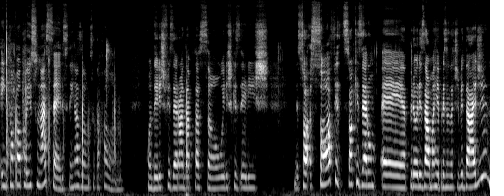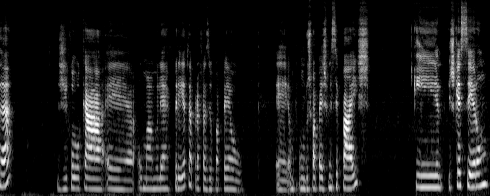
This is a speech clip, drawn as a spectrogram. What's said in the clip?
Então faltou isso na série, você tem razão no que você tá falando. Quando eles fizeram a adaptação, eles, eles só, só, só quiseram é, priorizar uma representatividade, né? De colocar é, uma mulher preta para fazer o papel, é, um dos papéis principais. E esqueceram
